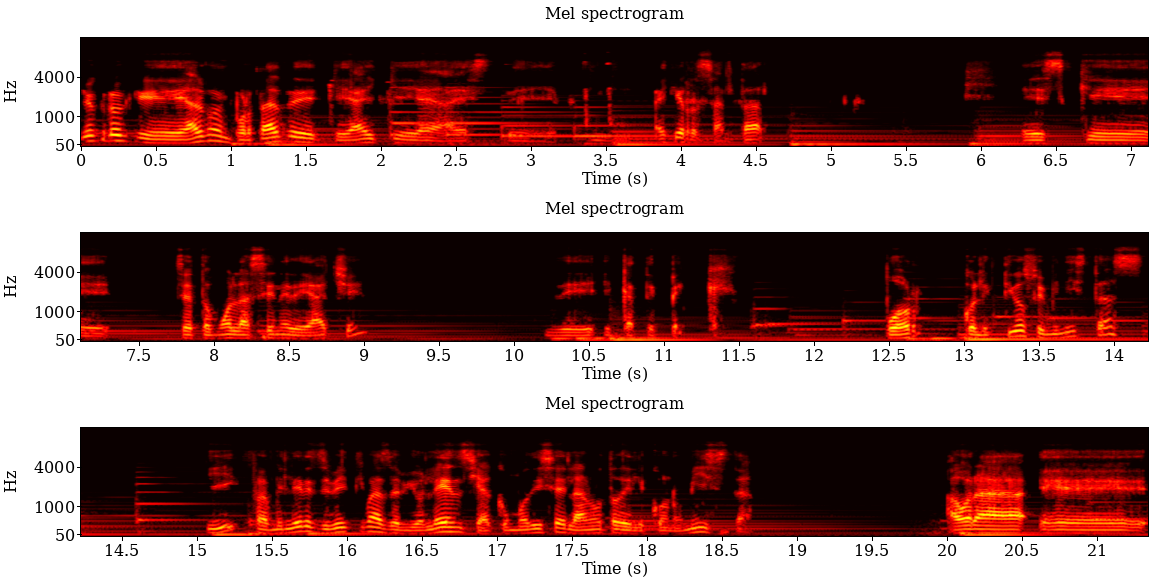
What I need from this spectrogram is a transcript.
yo creo que algo importante que hay que, este, hay que resaltar es que se tomó la CNDH de Ecatepec por colectivos feministas y familiares de víctimas de violencia, como dice la nota del economista. Ahora, eh,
